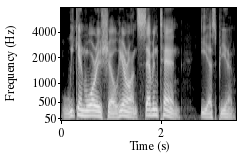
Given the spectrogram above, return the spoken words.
Weekend Warriors show here on 710 ESPN.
